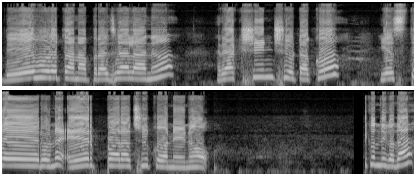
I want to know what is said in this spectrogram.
దేవుడు తన ప్రజలను రక్షించుటకు ఎస్తేరును ఏర్పరచుకొనెను. ఉంది కదా?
